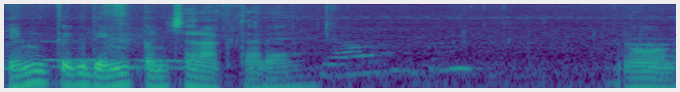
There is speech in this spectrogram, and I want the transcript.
ಹೆಂಗೆ ತೆಗೆದು ಹೆಂಗೆ ಪಂಚರ್ ಹಾಕ್ತಾರೆ? ನೋಡೋಣ.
